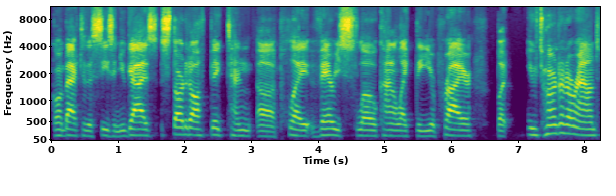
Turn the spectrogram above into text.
going back to the season, you guys started off Big Ten uh, play very slow, kind of like the year prior, but you turned it around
